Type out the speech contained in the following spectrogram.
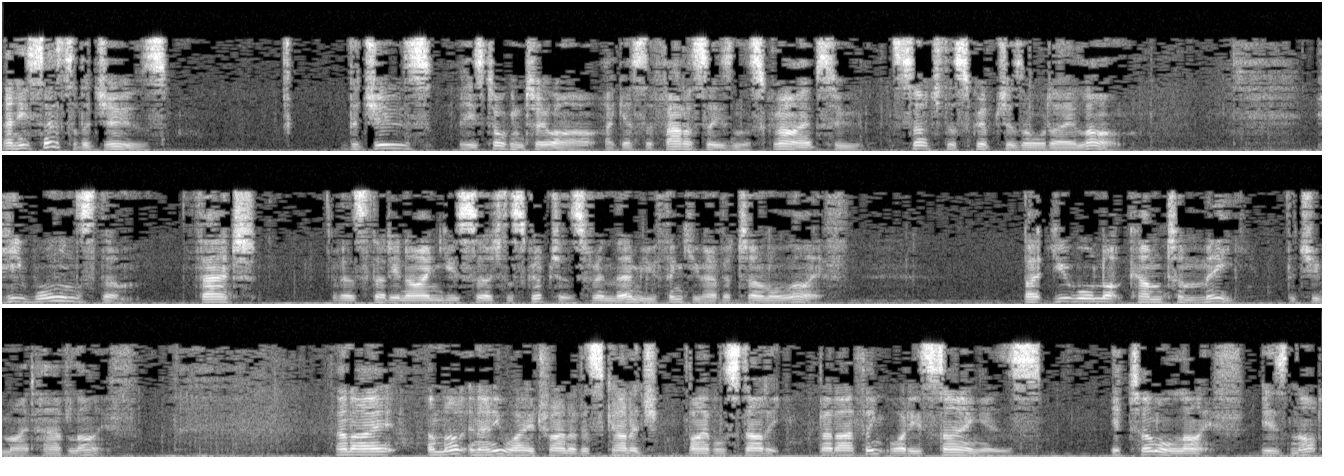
And he says to the Jews, the Jews he's talking to are, I guess, the Pharisees and the scribes who search the scriptures all day long. He warns them that, verse 39, you search the scriptures, for in them you think you have eternal life. But you will not come to me that you might have life. And I am not in any way trying to discourage Bible study, but I think what he's saying is eternal life is not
